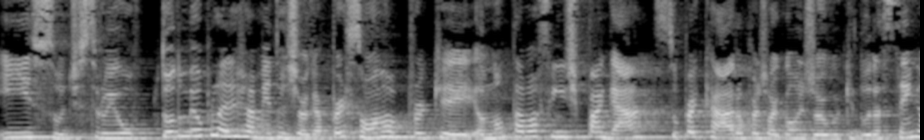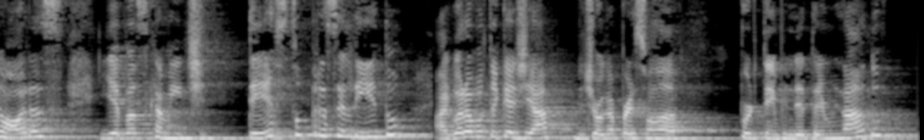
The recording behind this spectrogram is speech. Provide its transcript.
e isso destruiu todo o meu planejamento de jogar Persona, porque eu não tava afim de pagar super caro para jogar um jogo que dura 100 horas e é basicamente texto para ser lido. Agora eu vou ter que adiar de jogar Persona por tempo indeterminado.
